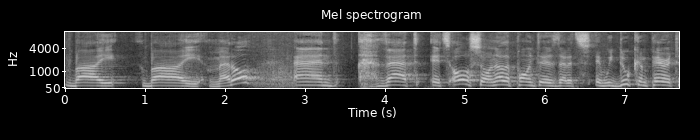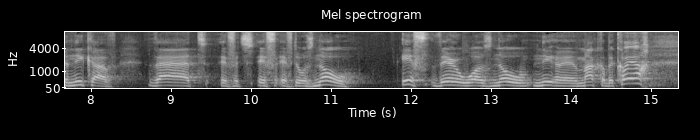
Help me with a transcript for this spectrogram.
by by metal. And that it's also another point is that it's if we do compare it to nikav, that if it's if if there was no if there was no uh, bekoyach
